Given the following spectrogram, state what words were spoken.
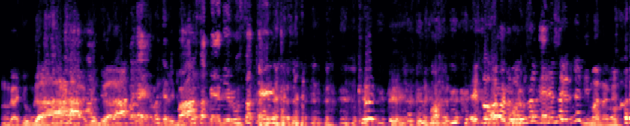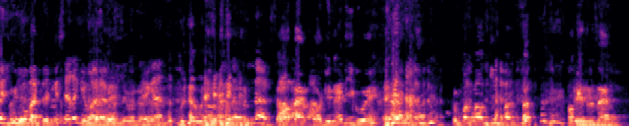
Enggak juga enggak juga Eh, lo jadi bahasa kayak dirusak kayak. eh kalau HP gue rusak kayaknya share-nya gimana nih gue bantuin nge-share gimana nih Iya, bener. ya kan Benar benar. Kalau per login aja di gue. Tumpang login bangsat. Oke, terus ya.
